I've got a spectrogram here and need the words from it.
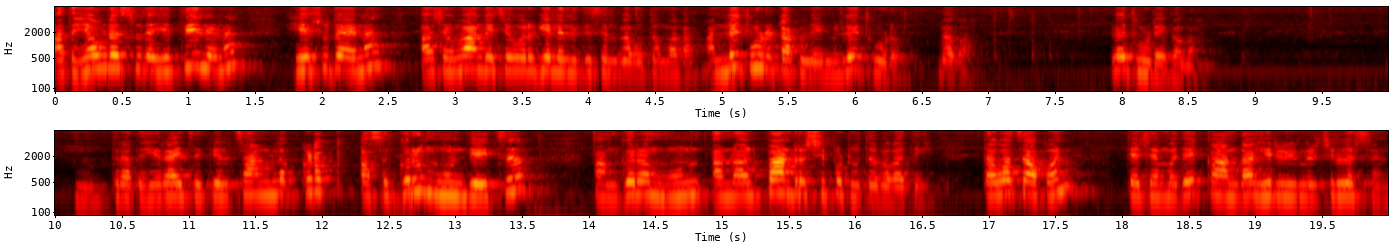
आता एवढ्यात सुद्धा हे तेल आहे ना हे सुद्धा आहे ना अशा वांग्याच्या वर गेलेलं दिसेल बघा तुम्हाला. आणि लय थोडं टाकलंय मी लय थोडं. बघा. लय थोडं आहे बघा. तर आता हे रायचं तेल चांगलं कडक असं गरम होऊन द्यायचं. आणि गरम होऊन आणि पांढरं शिपट होतं बघा ते. तवाच आपण त्याच्यामध्ये कांदा हिरवी मिरची लसण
